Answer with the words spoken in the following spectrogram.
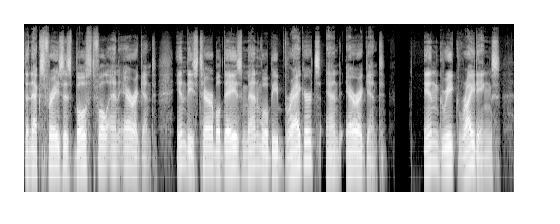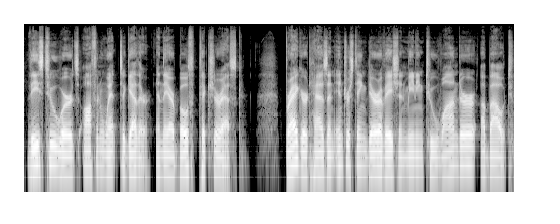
The next phrase is boastful and arrogant. In these terrible days, men will be braggarts and arrogant. In Greek writings, these two words often went together, and they are both picturesque. Braggart has an interesting derivation meaning to wander about.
